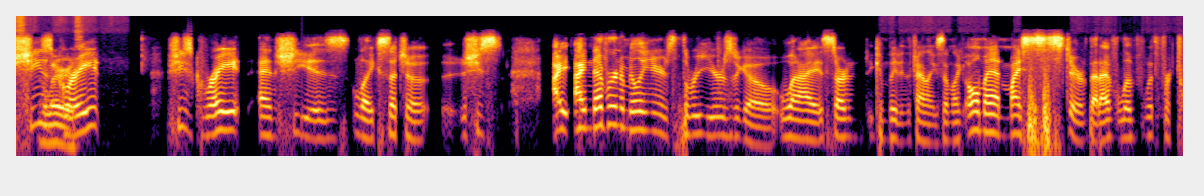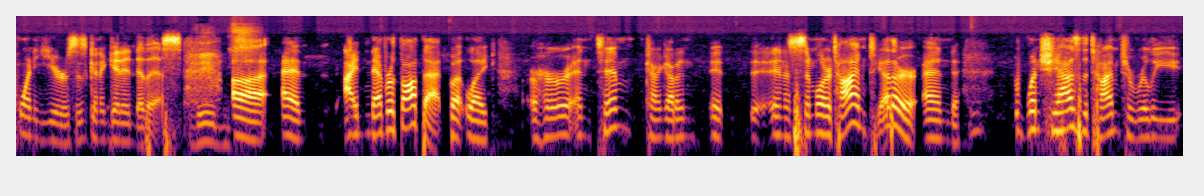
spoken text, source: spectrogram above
She's hilarious. great she's great and she is like such a she's I, I never in a million years three years ago when i started completing the family because i'm like oh man my sister that i've lived with for 20 years is going to get into this. Uh, and i never thought that but like her and tim kind of got in it in a similar time together and when she has the time to really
